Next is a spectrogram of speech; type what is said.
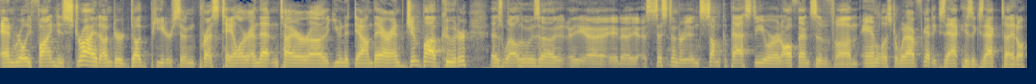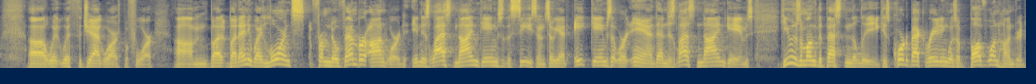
and really find his stride under Doug Pederson, Press Taylor, and that entire uh, unit down there, and Jim Bob Cooter as well, who is a, a, a, a assistant or in some capacity or an offensive um, analyst or whatever. I forget exact his exact title uh, with, with the Jaguars before. Um, but but anyway, Lawrence from November onward in his last nine games of the season, so he had eight games that were in. And then his last nine games, he was among the best in the league. His quarterback rating was above 100.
